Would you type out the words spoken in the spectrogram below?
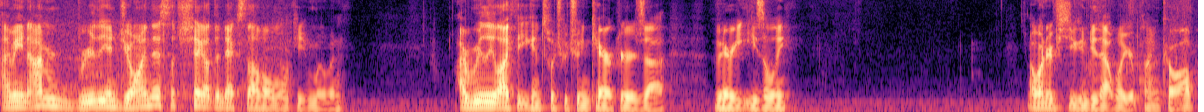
I mean, I'm really enjoying this. Let's check out the next level, and we'll keep moving. I really like that you can switch between characters uh, very easily. I wonder if you can do that while you're playing co-op.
